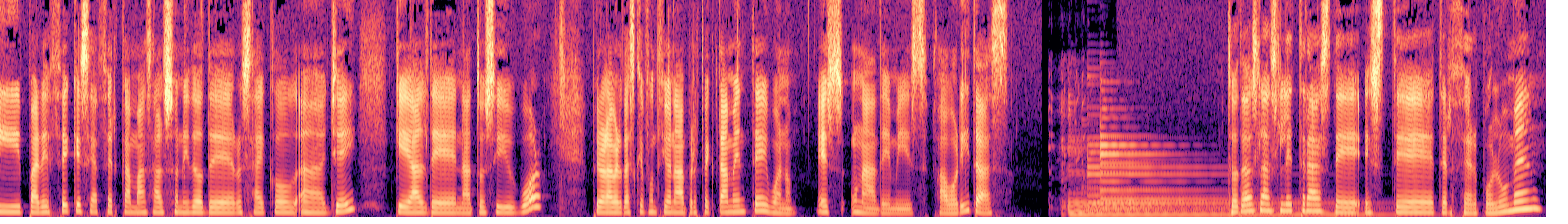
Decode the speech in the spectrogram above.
y parece que se acerca más al sonido de Recycle uh, J que al de Natosi War, pero la verdad es que funciona perfectamente y bueno, es una de mis favoritas. Todas las letras de este tercer volumen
